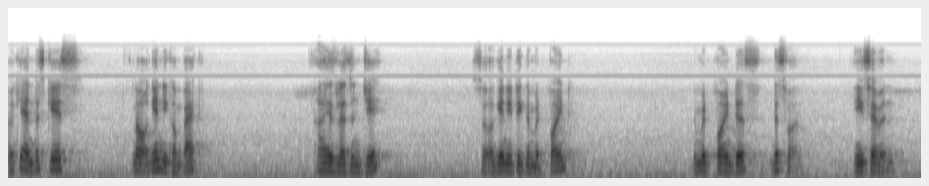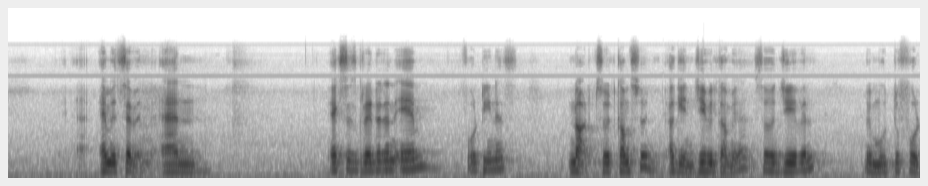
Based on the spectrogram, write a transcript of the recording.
okay in this case now again you come back. I is less than j. So again you take the midpoint. The midpoint is this one e7 m is 7 and x is greater than am 14 is not. So it comes to again j will come here. So j will be moved to 4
